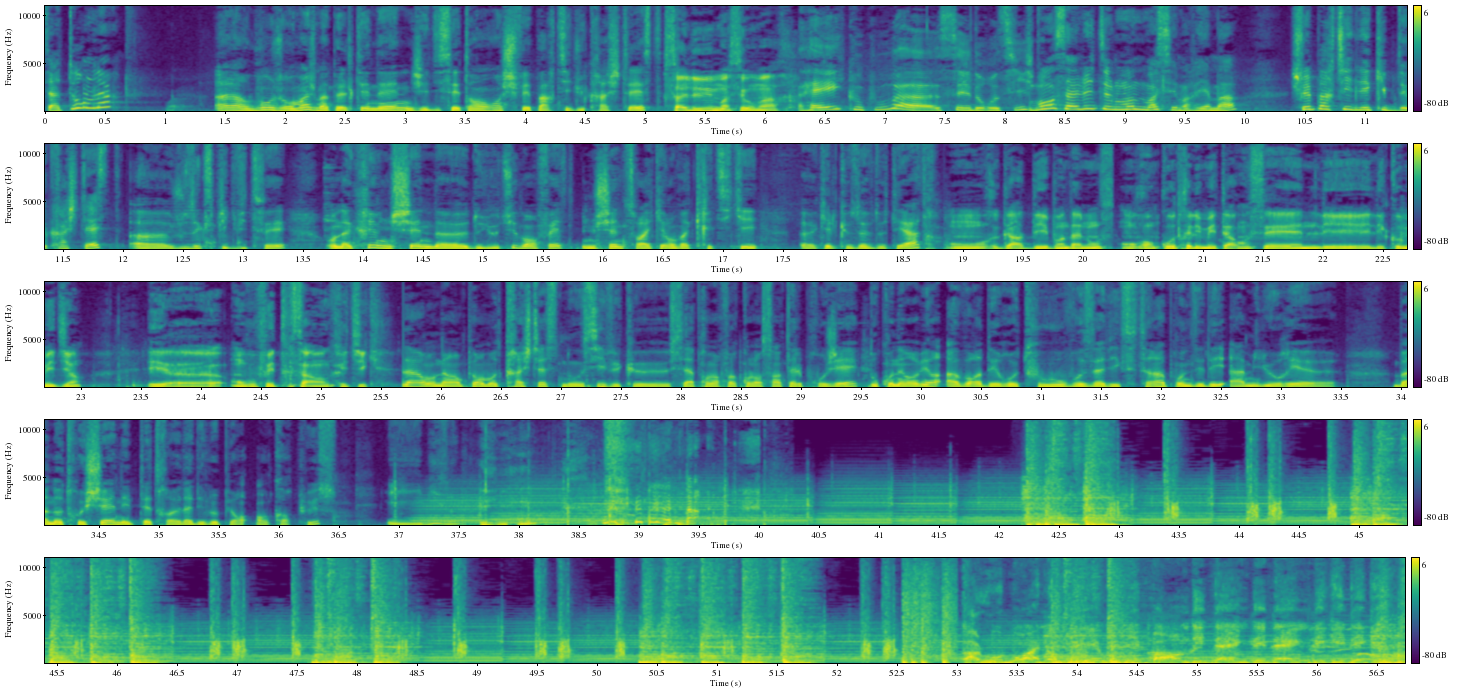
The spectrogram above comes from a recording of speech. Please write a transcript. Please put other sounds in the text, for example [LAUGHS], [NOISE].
Ça tourne là Alors bonjour, moi je m'appelle Tenen, j'ai 17 ans, je fais partie du crash test. Salut, moi c'est Omar. Hey, coucou, euh, c'est Dorothy. Bon, salut tout le monde, moi c'est Mariama. Je fais partie de l'équipe de Crash Test. Euh, je vous explique vite fait. On a créé une chaîne euh, de YouTube en fait, une chaîne sur laquelle on va critiquer euh, quelques œuvres de théâtre. On regarde des bandes annonces, on rencontre les metteurs en scène, les, les comédiens et euh, on vous fait tout ça en critique. Là, on est un peu en mode crash test, nous aussi, vu que c'est la première fois qu'on lance un tel projet. Donc on aimerait bien avoir des retours, vos avis, etc. pour nous aider à améliorer euh, bah, notre chaîne et peut-être euh, la développer en- encore plus. Et bisous [LAUGHS] A rude boy no play with the bomb, the dang, the dang, diggy diggy.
